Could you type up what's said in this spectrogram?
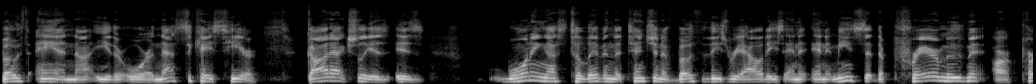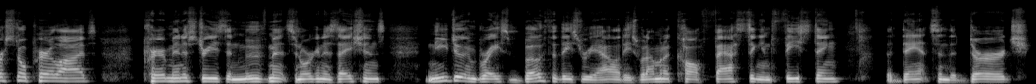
both and, not either or, and that's the case here. God actually is is wanting us to live in the tension of both of these realities, and and it means that the prayer movement, our personal prayer lives, prayer ministries and movements and organizations need to embrace both of these realities, what I'm going to call fasting and feasting, the dance and the dirge,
